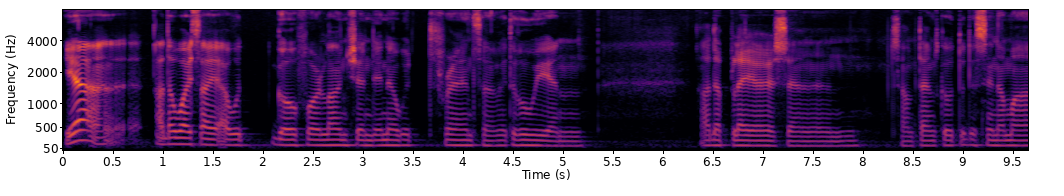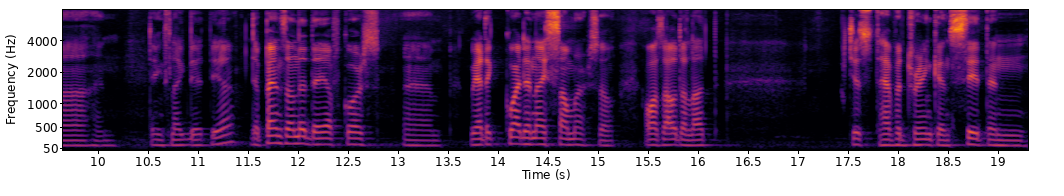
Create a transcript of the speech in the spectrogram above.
yeah. Otherwise, I, I would go for lunch and dinner with friends uh, with Rui and other players, and sometimes go to the cinema and things like that. Yeah, depends on the day, of course. Um, we had a, quite a nice summer, so I was out a lot. Just have a drink and sit and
